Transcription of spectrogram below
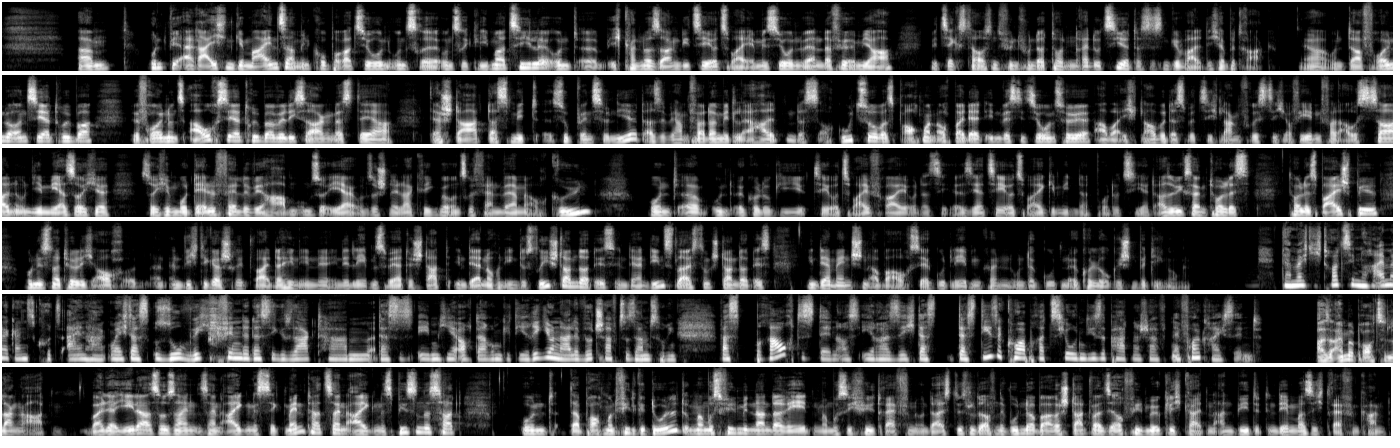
Ähm, und wir erreichen gemeinsam in Kooperation unsere, unsere Klimaziele. Und äh, ich kann nur sagen, die CO2-Emissionen werden dafür im Jahr mit 6.500 Tonnen reduziert. Das ist ein gewaltiger Betrag. Ja, und da freuen wir uns sehr drüber. Wir freuen uns auch sehr drüber, will ich sagen, dass der, der Staat das mit subventioniert. Also wir haben Fördermittel erhalten. Das ist auch gut so. Was braucht man auch bei der Investitionshöhe? Aber ich glaube, das wird sich langfristig auf jeden Fall auszahlen. Und je mehr solche, solche Modellfälle wir haben, umso eher, umso schneller kriegen wir unsere Fernwärme auch grün und, äh, und Ökologie CO2-frei oder sehr CO2 gemindert produziert. Also wie gesagt, ein tolles, tolles Beispiel und ist natürlich auch ein, ein wichtiger Schritt weiterhin in eine, in eine lebenswerte Stadt, in der noch ein Industriestandort ist, in der ein Dienstleistungsstandort ist, in der Menschen aber auch sehr gut leben können unter guten ökologischen Bedingungen. Da möchte ich trotzdem noch einmal ganz kurz einhaken, weil ich das so wichtig finde, dass Sie gesagt haben, dass es eben hier auch darum geht, die regionale Wirtschaft zusammenzubringen. Was braucht es denn aus Ihrer Sicht, dass, dass diese Kooperationen, diese Partnerschaften erfolgreich sind? Also einmal braucht es einen langen Atem, weil ja jeder so sein, sein eigenes Segment hat, sein eigenes Business hat und da braucht man viel Geduld und man muss viel miteinander reden, man muss sich viel treffen. Und da ist Düsseldorf eine wunderbare Stadt, weil sie auch viel Möglichkeiten anbietet, in denen man sich treffen kann.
